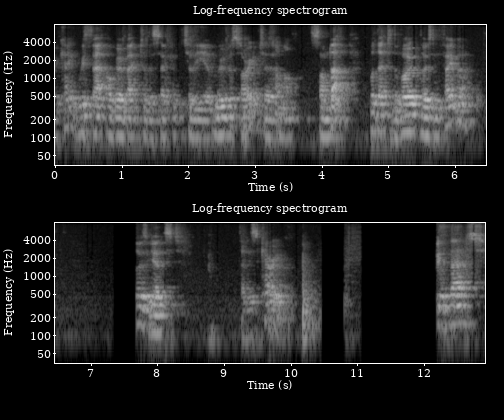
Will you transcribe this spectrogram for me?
Okay, with that, I'll go back to the second, to the uh, mover, sorry, to summed up. Put that to the vote. Those in favour? Those against? That is carried. With that,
